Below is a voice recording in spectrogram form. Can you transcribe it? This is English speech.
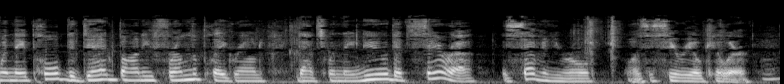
When they pulled the dead body from the playground, that's when they knew that Sarah, the seven year old, was a serial killer. Mm-hmm.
